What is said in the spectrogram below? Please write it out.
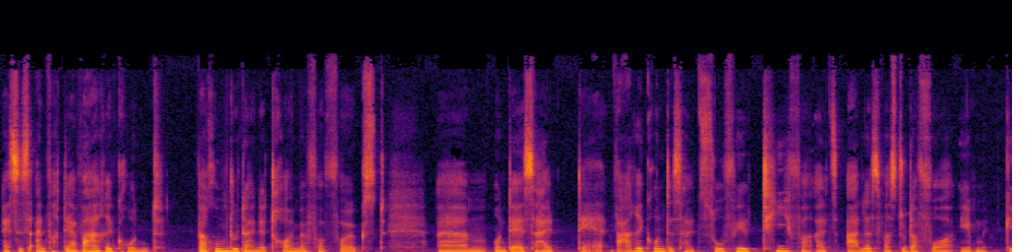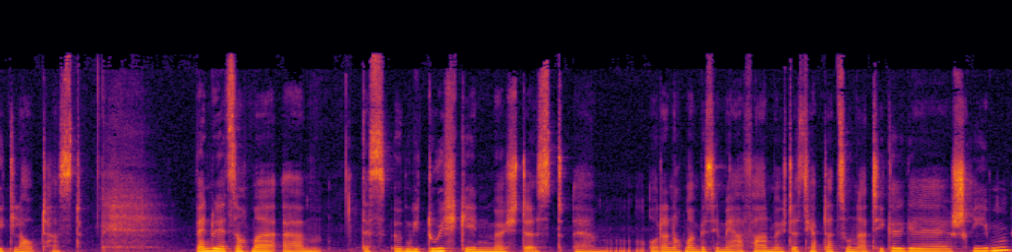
es ist einfach der wahre Grund, warum du deine Träume verfolgst. Ähm, und der ist halt, der wahre Grund ist halt so viel tiefer als alles, was du davor eben geglaubt hast. Wenn du jetzt nochmal ähm, das irgendwie durchgehen möchtest ähm, oder noch mal ein bisschen mehr erfahren möchtest, ich habe dazu einen Artikel geschrieben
